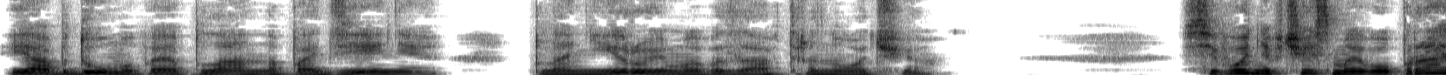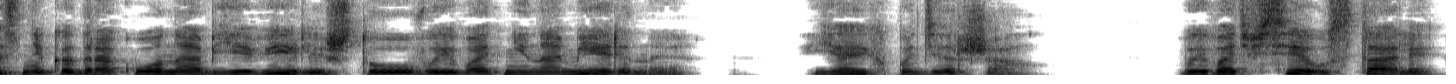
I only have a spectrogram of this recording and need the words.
и обдумывая план нападения, планируемого завтра ночью. Сегодня в честь моего праздника драконы объявили, что воевать не намерены. Я их поддержал. Воевать все устали,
